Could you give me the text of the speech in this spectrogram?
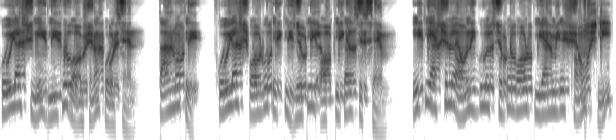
Kailash নিয়ে দীর্ঘ গবেষণা করেছেন। তার মতে কৈলাস পর্বত একটি জটিল অপটিক্যাল সিস্টেম। এটি আসলে অনেকগুলো ছোট বড় পিরামিডের সমষ্টি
